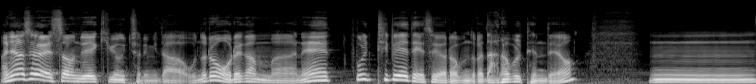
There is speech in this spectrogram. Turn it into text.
안녕하세요 엘사운드의 김용철입니다. 오늘은 오래간만에 꿀팁에 대해서 여러분들과 나눠볼 텐데요. 음,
